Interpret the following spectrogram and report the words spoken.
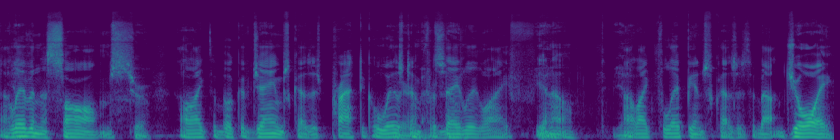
I yeah. live in the Psalms. Sure. I like the book of James because it's practical wisdom for daily life. You yeah. know, yeah. I like Philippians because it's about joy.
